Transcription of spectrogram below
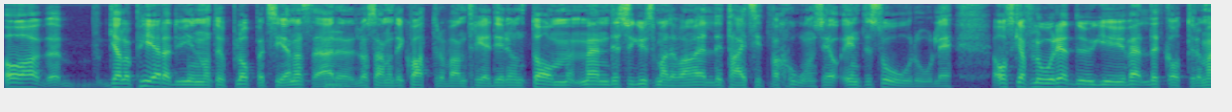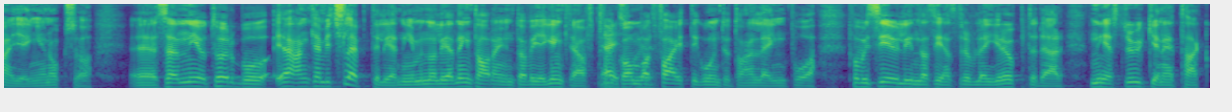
Och galopperade ju in mot upploppet senast där, Lozano de Quattro vann tredje runt om. Men det såg ut som att det var en väldigt tajt situation, så jag är inte så orolig. Oskar Flored duger ju väldigt gott i de här gängen också. Eh, sen Neo Turbo, ja, han kan bli släppt i ledningen, men någon ledning tar han ju inte av egen kraft. Är Combat Fighter går inte att ta en längd på. Får vi se hur Linda Stenström lägger upp det där. Nedstruken är tack,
